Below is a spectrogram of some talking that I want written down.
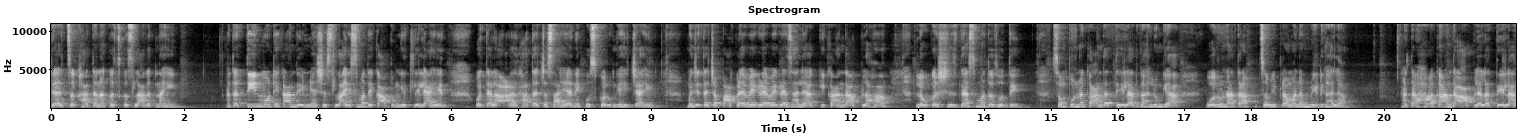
त्याचं खाताना कचकच लागत नाही. आता तीन मोठे कांदे मी असे स्लाईसमध्ये कापून घेतलेले आहेत व त्याला आ- हाताच्या सहाय्याने कुस्करून घ्यायचे आहे. म्हणजे त्याच्या पाकळ्या वेगळ्या वेगळ्या झाल्या की कांदा आपला हा लवकर शिजण्यास मदत होते. संपूर्ण कांदा तेलात घालून घ्या. वरून आता चवीप्रमाणे मीठ घाला. आता हा कांदा आपल्याला तेलात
